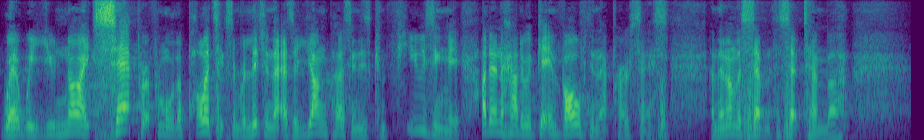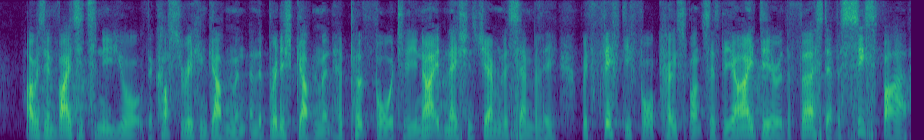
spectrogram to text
where we unite separate from all the politics and religion that as a young person is confusing me. I don't know how to get involved in that process. And then on the 7th of September, I was invited to New York. The Costa Rican government and the British government had put forward to the United Nations General Assembly, with 54 co sponsors, the idea of the first ever ceasefire,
